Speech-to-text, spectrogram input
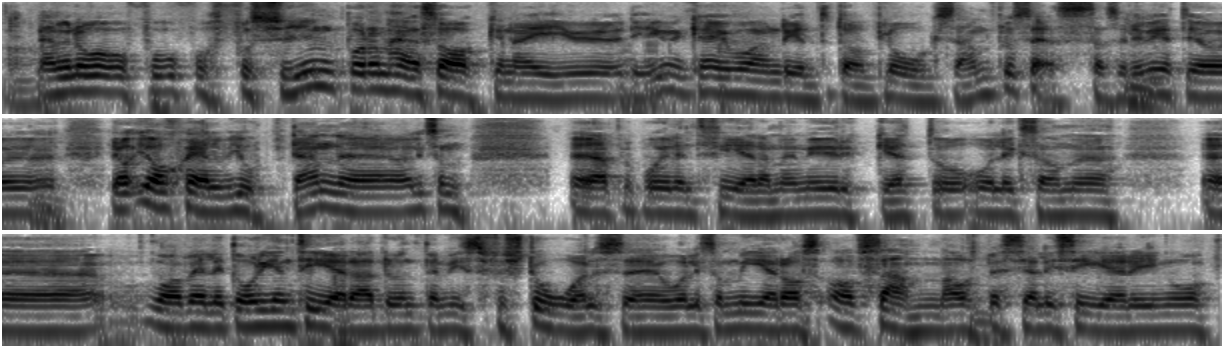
Ja. Nej, men att få, få, få, syn på de här sakerna är ju, det kan ju vara en rent av plågsam process. Alltså, det mm. vet jag, jag. Jag har själv gjort den, eh, liksom, eh, apropå att identifiera mig med yrket och, och liksom eh, var väldigt orienterad runt en viss förståelse och liksom mer av, av samma och specialisering och,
